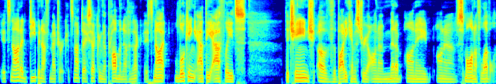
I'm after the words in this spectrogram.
it's not a deep enough metric. It's not dissecting the problem enough. It's not, it's not looking at the athletes the change of the body chemistry on a meta on a on a small enough level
